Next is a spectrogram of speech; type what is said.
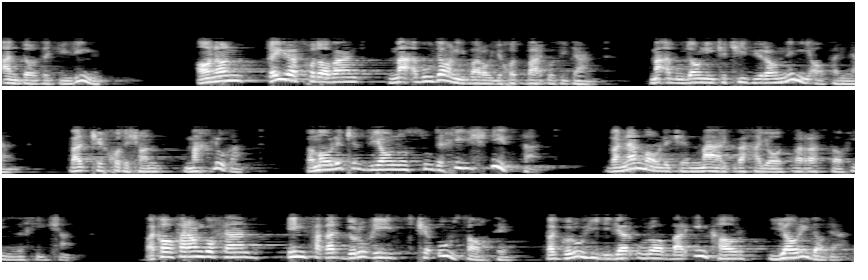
اندازهگیری آنان غیر از خداوند معبودانی برای خود برگزیدند معبودانی که چیزی را نمی آفرینند بلکه خودشان مخلوقند. و مالک زیان و سود خویش نیستند و نه مالک مرگ و حیات و رستاخیز خویشند و کافران گفتند این فقط دروغی است که او ساخته و گروهی دیگر او را بر این کار یاری دادند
